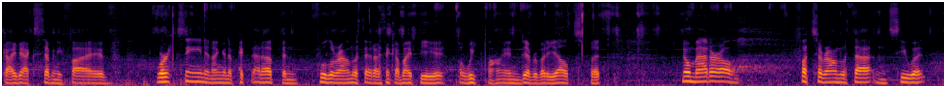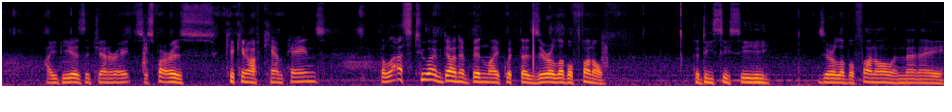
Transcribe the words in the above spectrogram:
Gygax 75 work scene, and I'm going to pick that up and fool around with it. I think I might be a week behind everybody else, but no matter, I'll futz around with that and see what ideas it generates. As far as kicking off campaigns, the last two I've done have been like with the zero level funnel, the DCC zero level funnel, and then a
